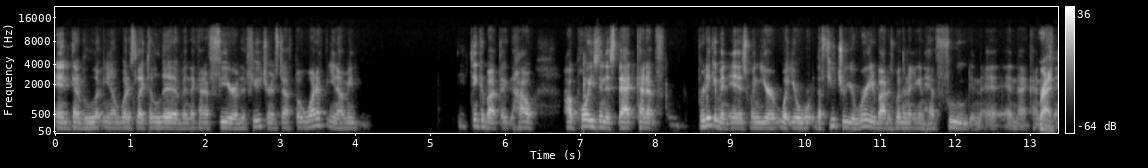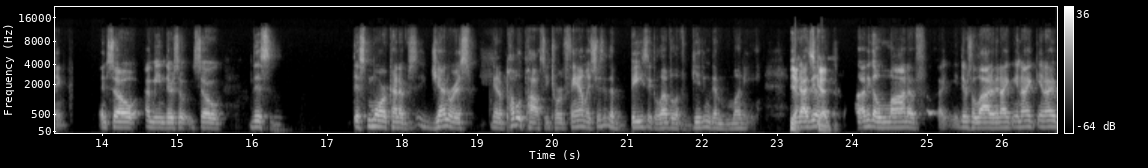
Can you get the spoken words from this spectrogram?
and kind of you know what it's like to live and the kind of fear of the future and stuff. But what if you know? I mean, think about the how how poisonous that kind of predicament is when you're what you're the future you're worried about is whether or not you're going to have food and and that kind right. of thing. And so, I mean, there's a so this this more kind of generous you know public policy toward families just at the basic level of giving them money. Yeah you know, I, think, good. I think a lot of uh, there's a lot of and I and I and I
